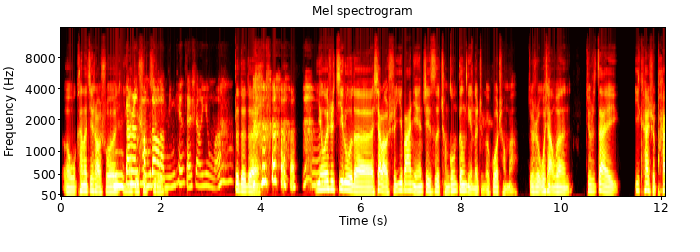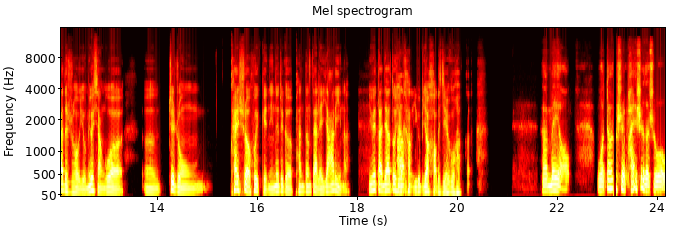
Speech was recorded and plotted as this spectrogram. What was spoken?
呃，我看到介绍说嗯，当然看不到了，明天才上映嘛。对对对，因嗯为是记录的夏老师一八年这次成功登顶的整个过程嘛。就是我想问，就是在一开始拍的时候，有没有想过，呃，这种拍摄会给您的这个攀登带来压力呢？因为大家都想啊看到一个比较好的结果。呃，没有，我当时拍摄的时候，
